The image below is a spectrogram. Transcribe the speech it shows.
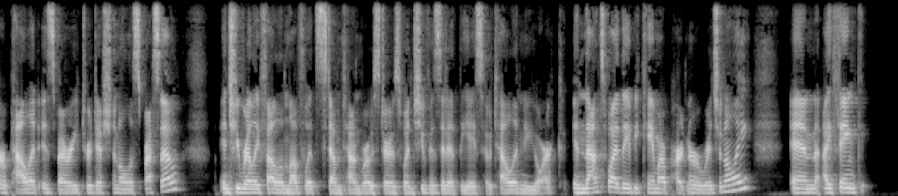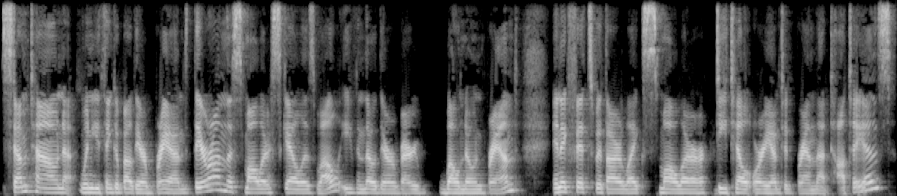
Her palate is very traditional espresso. And she really fell in love with Stumptown Roasters when she visited the Ace Hotel in New York. And that's why they became our partner originally. And I think Stumptown, when you think about their brand, they're on the smaller scale as well, even though they're a very well known brand. And it fits with our like smaller, detail oriented brand that Tatte is.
